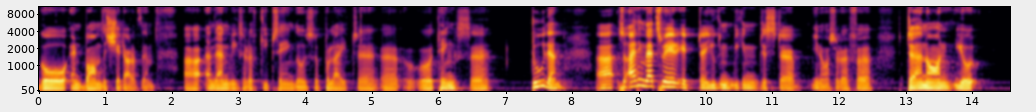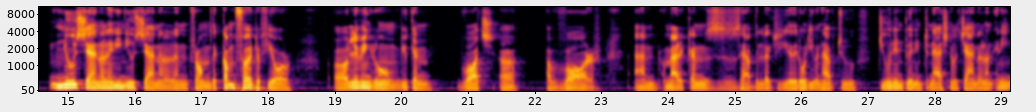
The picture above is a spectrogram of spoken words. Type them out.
go and bomb the shit out of them. Uh, and then we sort of keep saying those uh, polite uh, things to them Uh, so I think that's where it uh, you can we can just uh, you know sort of uh, turn on your news channel, any news channel, and from the comfort of your uh, living room, you can watch a war. And Americans have the luxury that they don't even have to tune into an international channel on any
